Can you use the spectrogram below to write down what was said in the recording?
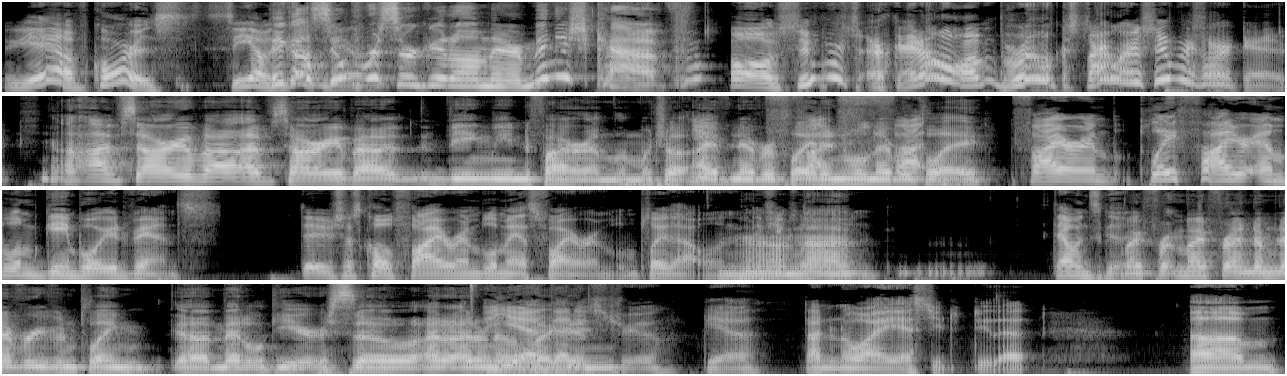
yeah, of course. See how They got Super Circuit on there. Minish Cap. Oh, Super Circuit! Oh, I'm Brooks. I like Super Circuit. I'm sorry about I'm sorry about being mean to Fire Emblem, which I- I've never played fi- and will never fi- play. Fire Emblem. Play Fire Emblem Game Boy Advance. It's just called Fire Emblem as Fire Emblem. Play that one. No, if you I'm not. One. That one's good. My friend, my friend, I'm never even playing uh, Metal Gear, so I don't, I don't know yeah, if I that can. is true. Yeah, I don't know why I asked you to do that. Um.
